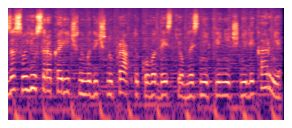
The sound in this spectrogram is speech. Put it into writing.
За свою 40-річну медичну практику в Одеській обласній клінічній лікарні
